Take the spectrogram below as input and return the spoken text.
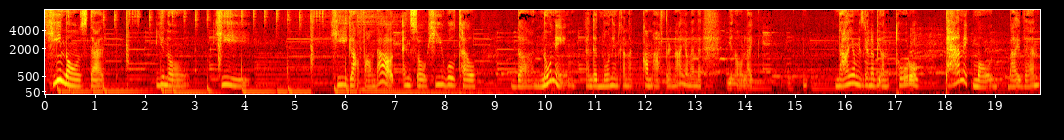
he knows that you know he he got found out. And so he will tell the no name. And the no name's gonna come after Nayeon and then you know like Nayeon is gonna be on total panic mode by then.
